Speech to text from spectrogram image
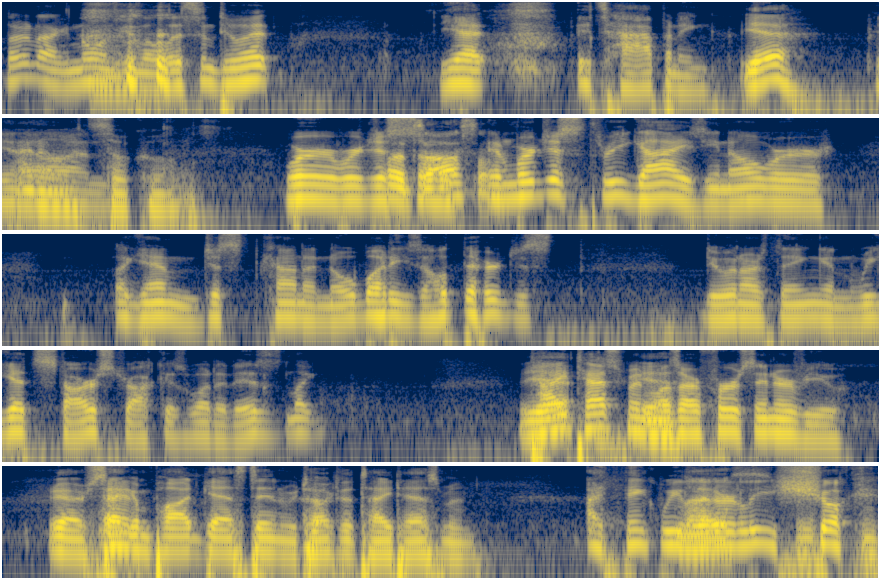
They're not. No one's gonna listen to it." Yet, it's happening. yeah. You know, I know it's so cool. we're we're just That's so, awesome. and we're just three guys. You know, we're again just kind of nobodies out there, just doing our thing, and we get starstruck, is what it is. Like Ty Tessmann yeah. was our first interview. yeah our second podcast in. We talked to Ty Tessmann. I think we Nice. literally shook yeah,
